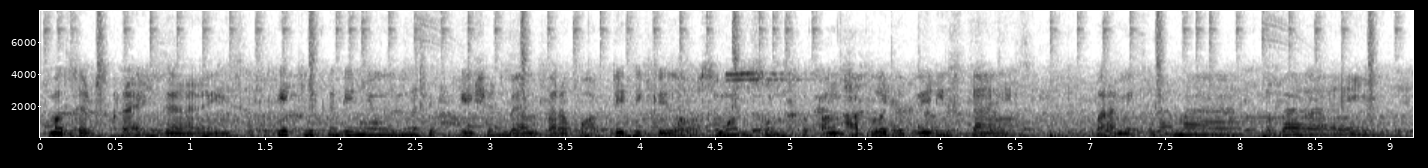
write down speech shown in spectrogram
mag-subscribe guys. At i-click na din yung notification bell para po updated kayo sa mga susunod ko pang upload na videos guys. Maraming salamat. Bye-bye.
